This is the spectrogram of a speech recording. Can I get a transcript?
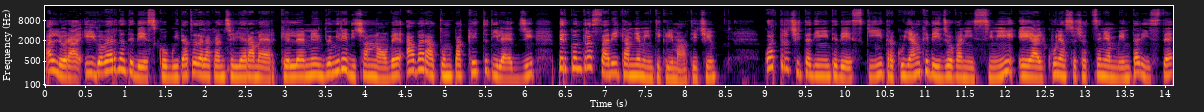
Allora, il governo tedesco, guidato dalla cancelliera Merkel, nel 2019 ha varato un pacchetto di leggi per contrastare i cambiamenti climatici. Quattro cittadini tedeschi, tra cui anche dei giovanissimi e alcune associazioni ambientaliste,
